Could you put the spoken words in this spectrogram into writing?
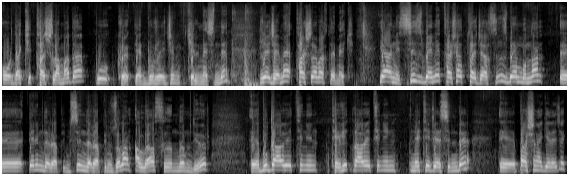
Oradaki taşlama da bu kökten, bu rejim kelimesinden. Receme taşlamak demek. Yani siz beni taşa tutacaksınız, ben bundan e, benim de Rabbim, sizin de Rabbiniz olan Allah'a sığındım diyor. E, bu davetinin, tevhid davetinin neticesinde e, başına gelecek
